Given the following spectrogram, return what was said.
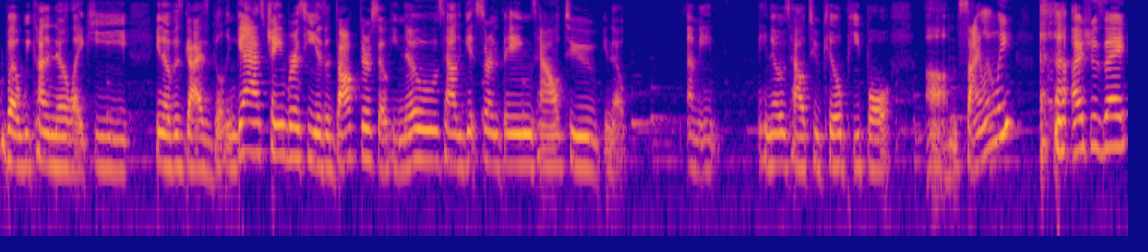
but we kind of know like he, you know, this guy's building gas chambers. He is a doctor, so he knows how to get certain things, how to, you know, I mean, he knows how to kill people um, silently. I should say.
